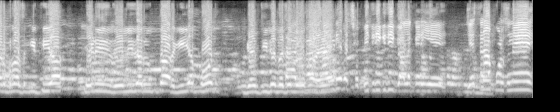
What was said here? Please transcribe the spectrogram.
ਅਣਬਰਸ ਕੀਤੀ ਆ ਜਿਹੜੀ ਰੈਲੀ ਦਾ ਰੂਪ ਧਾਰ ਗਈ ਆ ਬਹੁਤ ਗਿਣਤੀ ਦੇ ਵਿੱਚ ਲੋਕ ਆਏ ਆ। ਜਿਹੜੀ ਆਪਾਂ 26 ਤਰੀਕ ਦੀ ਗੱਲ ਕਰੀਏ ਜਿਸ ਤਰ੍ਹਾਂ ਪੁਲਿਸ ਨੇ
